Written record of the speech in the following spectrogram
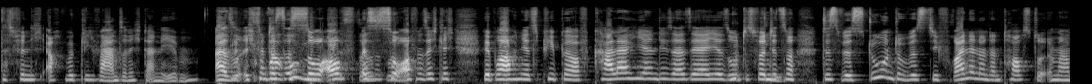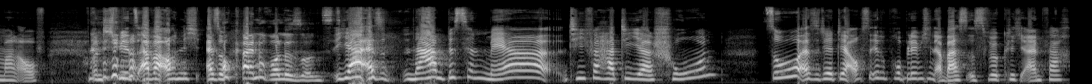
das finde ich auch wirklich wahnsinnig daneben. Also ich finde, das ist so auf, ist es ist so? so offensichtlich. Wir brauchen jetzt People of Color hier in dieser Serie. So, das wird jetzt nur, das wirst du und du wirst die Freundin und dann tauchst du immer mal auf. Und spielst aber auch nicht, also auch keine Rolle sonst. Ja, also na, ein bisschen mehr Tiefe hat die ja schon. So, also die hat ja auch so ihre Problemchen, aber es ist wirklich einfach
